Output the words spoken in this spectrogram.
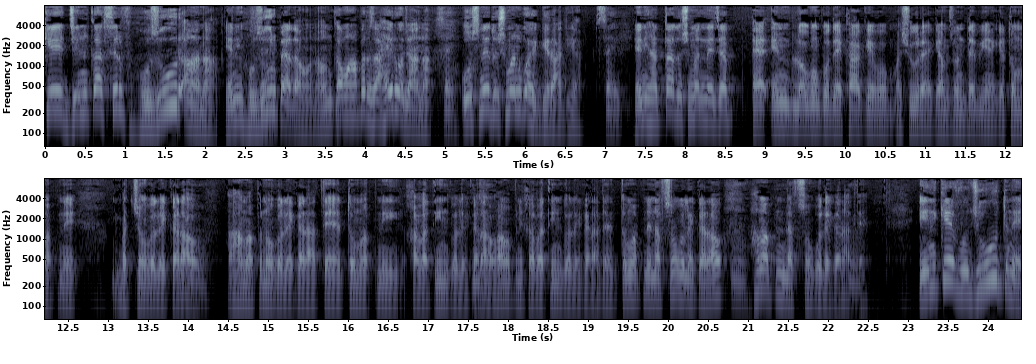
कि जिनका सिर्फ़ हुजूर आना यानी हुजूर पैदा होना उनका वहाँ पर ज़ाहिर हो जाना उसने दुश्मन को गिरा दिया। सही। यानी हत्या दुश्मन ने जब इन लोगों को देखा कि वो मशहूर है कि हम सुनते भी हैं कि तुम अपने बच्चों को लेकर आओ। हम अपनों को लेकर आते हैं, तुम अपनी खातन को लेकर आओ, हम अपनी खातन को लेकर आते हैं, तुम अपने नफ्सों को लेकर आओ। हम अपने नफ्सों को लेकर आते हैं इनके वजूद ने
